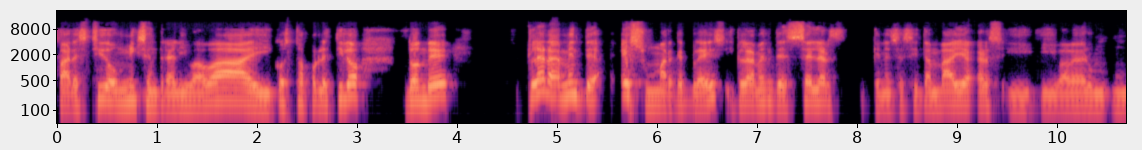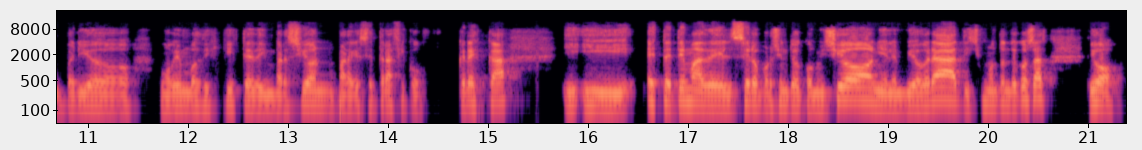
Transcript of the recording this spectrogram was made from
parecido a un mix entre Alibaba y cosas por el estilo, donde claramente es un marketplace y claramente sellers que necesitan buyers y, va a haber un, periodo, como bien vos dijiste, de inversión para que ese tráfico crezca. Y, este tema del 0% de comisión y el envío gratis y un montón de cosas, digo,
